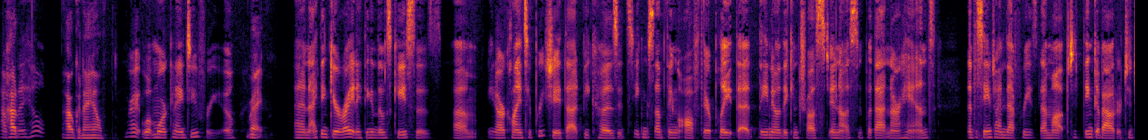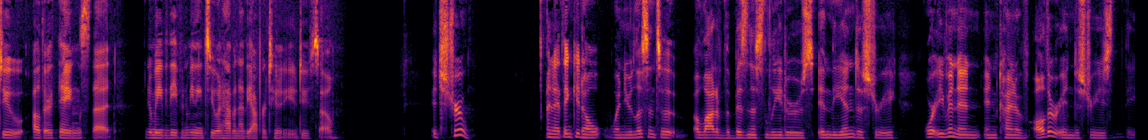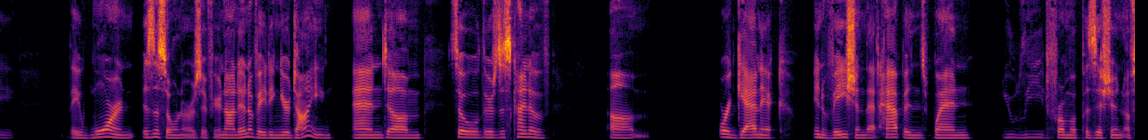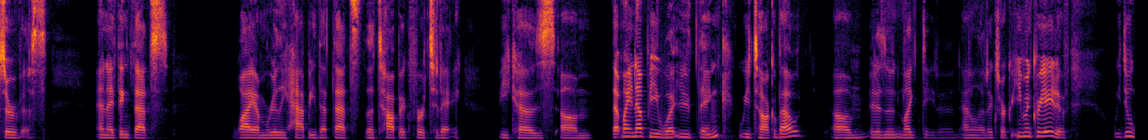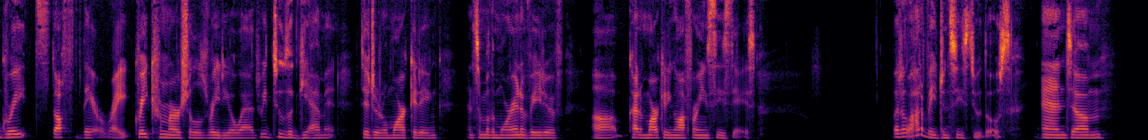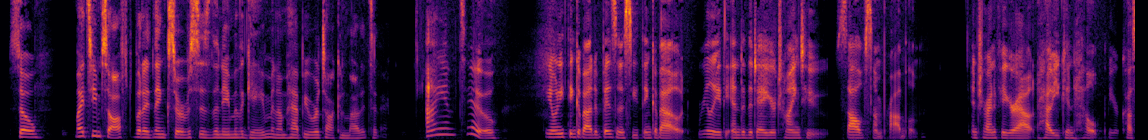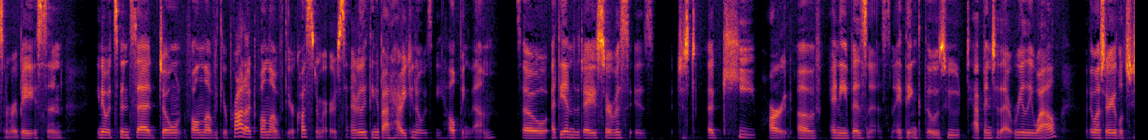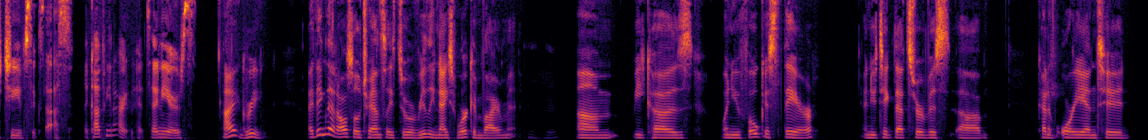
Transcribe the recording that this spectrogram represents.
How, How- can I help? how can I help? Right. What more can I do for you? Right. And I think you're right. I think in those cases, um, you know, our clients appreciate that because it's taking something off their plate that they know they can trust in us and put that in our hands. And at the same time, that frees them up to think about or to do other things that you know maybe they've been meaning to and haven't had the opportunity to do so. It's true. And I think, you know, when you listen to a lot of the business leaders in the industry or even in, in kind of other industries, they they warn business owners if you're not innovating, you're dying. And um, so there's this kind of um, organic innovation that happens when you lead from a position of service. And I think that's why I'm really happy that that's the topic for today because um, that might not be what you think we talk about. Um, it isn't like data and analytics or even creative. We do great stuff there, right? Great commercials, radio ads. We do the gamut, digital marketing, and some of the more innovative uh, kind of marketing offerings these days. But a lot of agencies do those. And um, so might seem soft, but I think service is the name of the game, and I'm happy we're talking about it today. I am too. You know, when you think about a business, you think about really at the end of the day, you're trying to solve some problem and trying to figure out how you can help your customer base. And, you know, it's been said, don't fall in love with your product, fall in love with your customers. I really think about how you can always be helping them. So at the end of the day, service is just a key part of any business. And I think those who tap into that really well are the ones who are able to achieve success, like copy and art at 10 years. I agree. I think that also translates to a really nice work environment um, because when you focus there and you take that service um kind of oriented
